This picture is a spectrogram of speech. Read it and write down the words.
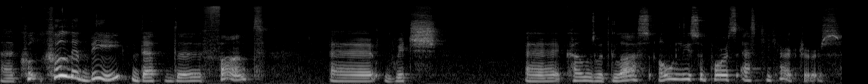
Uh, could, could it be that the font, uh, which uh, comes with gloss, only supports ASCII characters?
